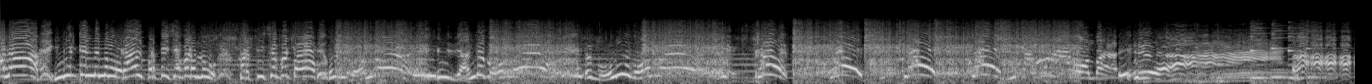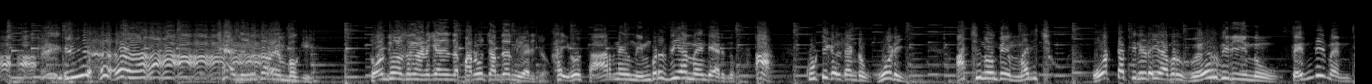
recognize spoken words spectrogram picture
അതാ വീട്ടിൽ നിന്നും ഒരാൾ പ്രത്യക്ഷപ്പെടുന്നു. പ്രത്യക്ഷപ്പെട്ട് രണ്ട് ബോംബ്. മൂന്ന് ബോംബ്. നിർത്തറയും പോക്കി. തോന്നി ദിവസം കാണിക്കാൻ നിന്റെ പറവ് ചന്തെന്ന് വിചാരിച്ചു? അയ്യോ സാറിനെ ഒന്ന് ഇംപ്രസ് ചെയ്യാൻ വേണ്ടിയായിരുന്നു. ആ കുട്ടികൾ രണ്ടും ഓടി. അച്ഛനും മരിച്ചു. ഓട്ടത്തിനിടയിൽ അവർ വേർപിരിയുന്നു. സെന്റിമെന്റ്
